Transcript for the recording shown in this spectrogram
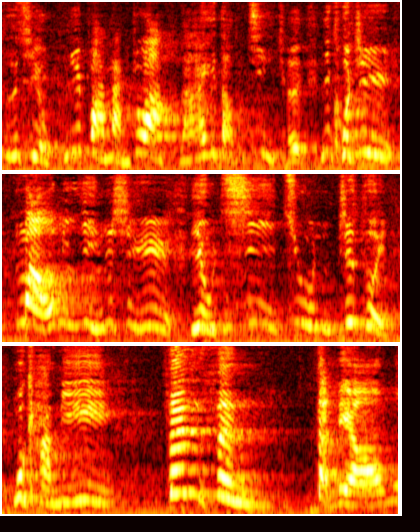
刺绣，女扮男装来到京城，你可知冒名今世有欺君之罪？我看你怎生得了我？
